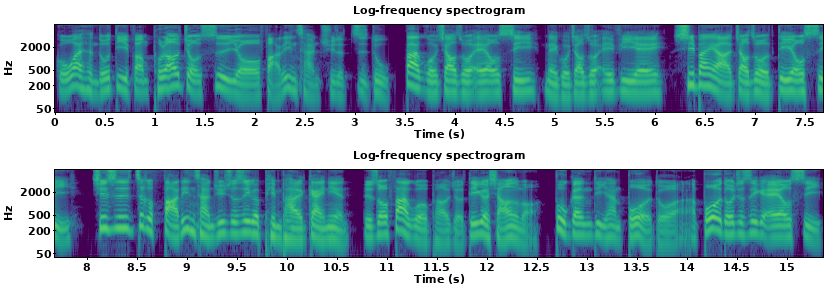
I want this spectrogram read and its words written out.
国外很多地方，葡萄酒是有法定产区的制度，法国叫做 AOC，美国叫做 AVA，西班牙叫做 DOC。其实这个法定产区就是一个品牌的概念。比如说法国的葡萄酒，第一个想要什么？布根地和波尔多啊，波尔多就是一个 AOC，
